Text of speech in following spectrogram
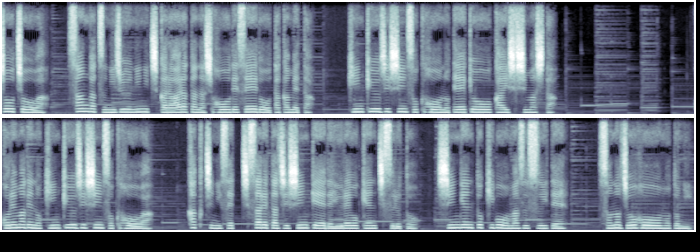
気象庁は3月22日から新たな手法で精度を高めた緊急地震速報の提供を開始しました。これまでの緊急地震速報は各地に設置された地震計で揺れを検知すると、震源と規模をまず推定。その情報をもとに、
